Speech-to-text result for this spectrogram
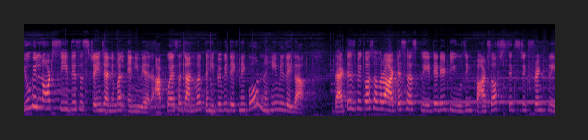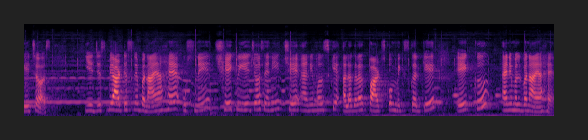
You will not see this strange animal anywhere आपको ऐसा जानवर कहीं पे भी देखने को नहीं मिलेगा। That is because our artist has created it using parts of six different creatures ये जिस भी आर्टिस्ट ने बनाया है, उसने छः क्रिएचर्स यानी छः एनिमल्स के अलग अलग पार्ट्स को मिक्स करके एक एनिमल बनाया है,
